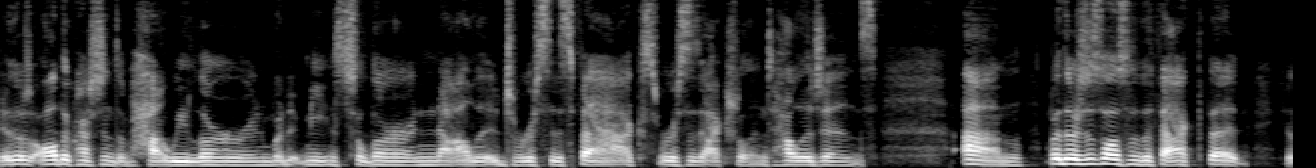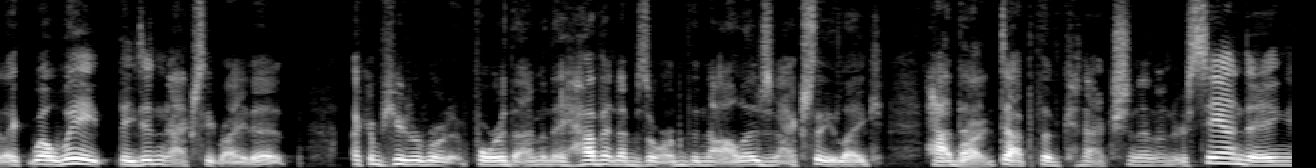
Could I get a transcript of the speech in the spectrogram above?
you know, there's all the questions of how we learn, what it means to learn, knowledge versus facts versus actual intelligence. Um, but there's just also the fact that you're like, well, wait, they didn't actually write it. A computer wrote it for them, and they haven't absorbed the knowledge and actually like had that right. depth of connection and understanding.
